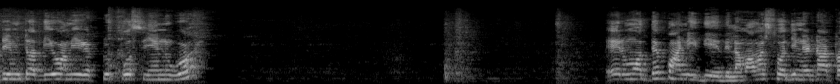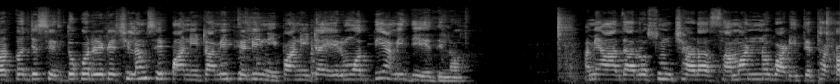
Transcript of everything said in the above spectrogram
ডিমটা দিয়েও আমি একটু কষিয়ে নেব। এর মধ্যে পানি দিয়ে দিলাম। আমার সজনে ডাঁটাটা যে সেদ্ধ করে রেখেছিলাম, সেই পানিটা আমি ফেলিনি। পানিটা এর মধ্যেই আমি দিয়ে দিলাম। আমি আদা, রসুন ছাড়া সামান্য বাড়িতে থাকা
